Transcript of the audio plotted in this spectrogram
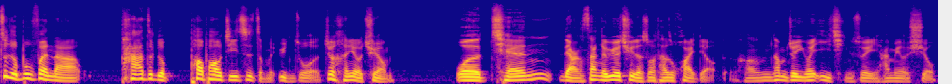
这个部分呢、它这个泡泡机是怎么运作的，就很有趣哦。我前两三个月去的时候，它是坏掉的，好，他们就因为疫情，所以还没有修。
